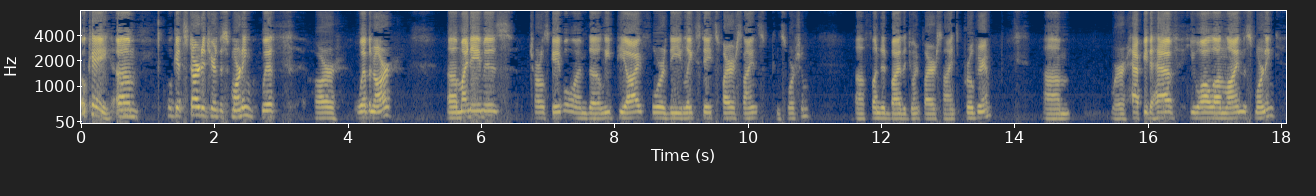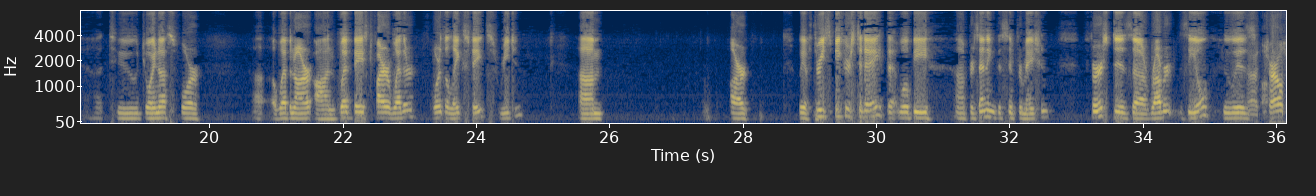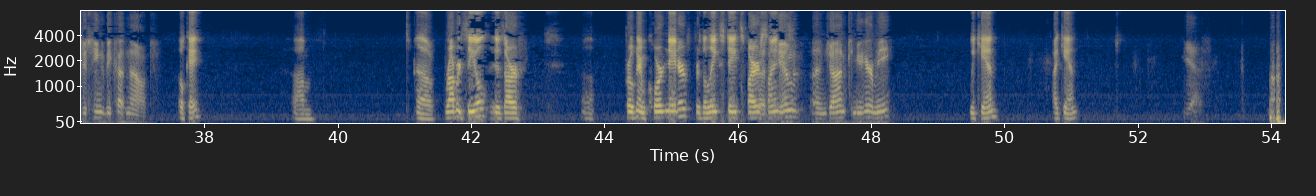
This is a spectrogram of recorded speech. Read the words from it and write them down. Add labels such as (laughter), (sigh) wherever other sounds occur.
Okay, um, we'll get started here this morning with our webinar. Uh, my name is Charles Goebel. I'm the lead PI for the Lake States Fire Science Consortium, uh, funded by the Joint Fire Science Program. Um, we're happy to have you all online this morning uh, to join us for uh, a webinar on web-based fire weather for the Lake States region. Um, our we have three speakers today that will be uh, presenting this information. First is uh, Robert Ziel, who is... Uh, Charles, you seem to be cutting out. Okay. Um, uh, Robert Ziel is our uh, program coordinator for the Lake States Fire Uh, Science. Jim and John, can you hear me? We can. I can. Yes.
